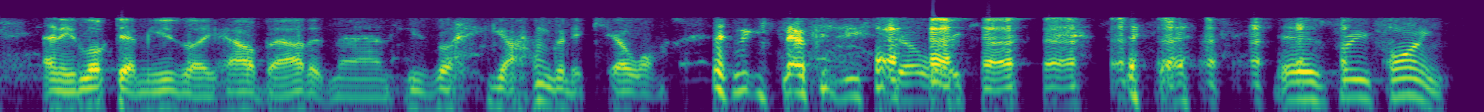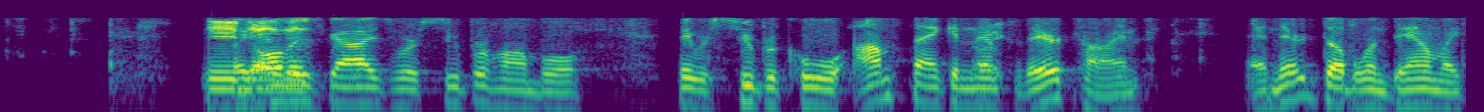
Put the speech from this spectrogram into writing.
and he looked at me. He's like, "How about it, man?" He's like, "I'm gonna kill him," you know, because he's still like, it was pretty funny. Dude, like all is- those guys were super humble. They were super cool. I'm thanking them Right. for their time, and they're doubling down. Like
